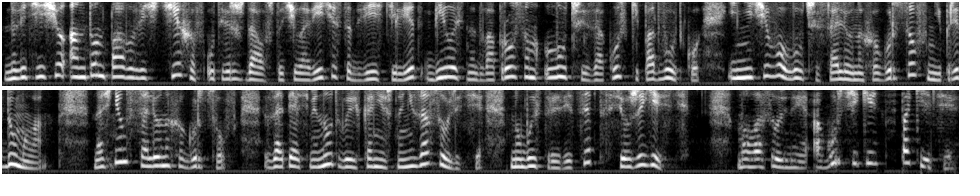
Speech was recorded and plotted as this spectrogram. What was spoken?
Но ведь еще Антон Павлович Чехов утверждал, что человечество 200 лет билось над вопросом лучшей закуски под водку, и ничего лучше соленых огурцов не придумало. Начнем с соленых огурцов. За 5 минут вы их, конечно, не засолите, но быстрый рецепт все же есть. Малосольные огурчики в пакете.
